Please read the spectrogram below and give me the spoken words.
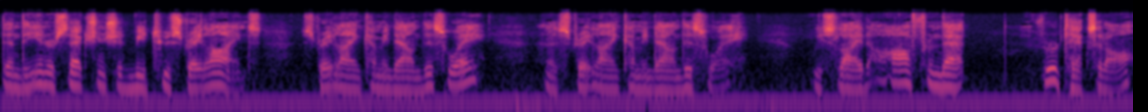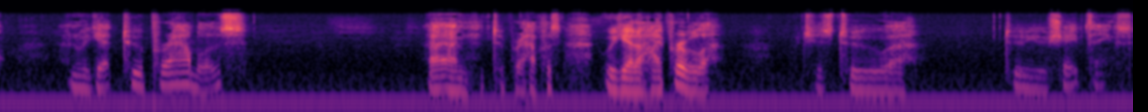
then the intersection should be two straight lines. Straight line coming down this way and a straight line coming down this way. We slide off from that vertex at all and we get two parabolas. Uh, um, two parabolas. We get a hyperbola, which is two uh, two U-shaped things.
